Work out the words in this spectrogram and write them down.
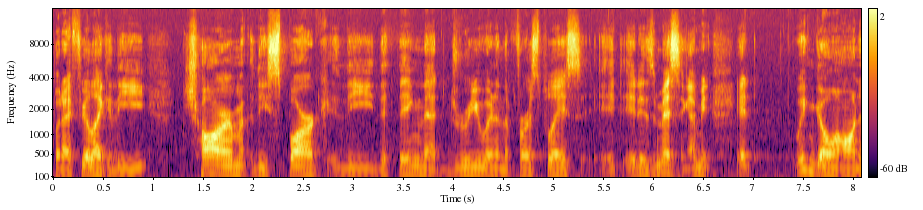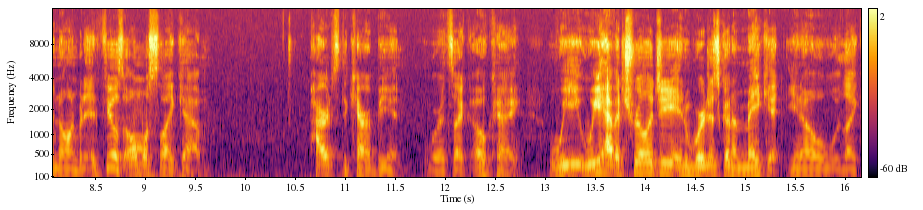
but I feel like the charm, the spark, the the thing that drew you in in the first place, it, it is missing. I mean, it we can go on and on, but it feels almost like um, Pirates of the Caribbean, where it's like, okay, we we have a trilogy and we're just gonna make it. You know, like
